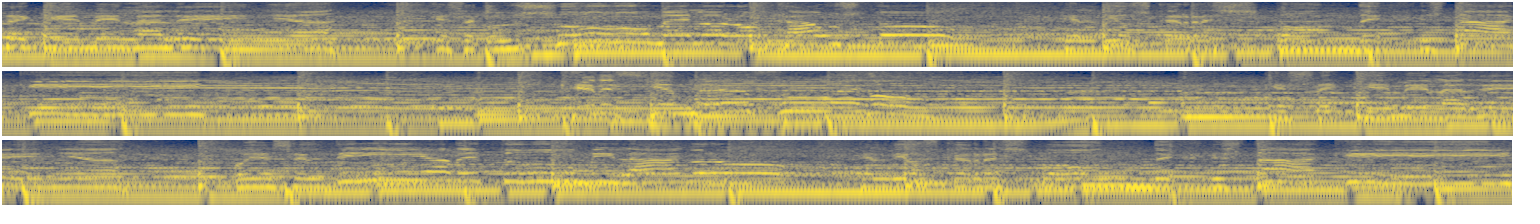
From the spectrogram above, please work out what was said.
se queme la leña, que se consume el holocausto. El Dios que responde está aquí. Que desciende el fuego, que se queme la leña. Hoy es el día de tu milagro. El Dios que responde está aquí.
